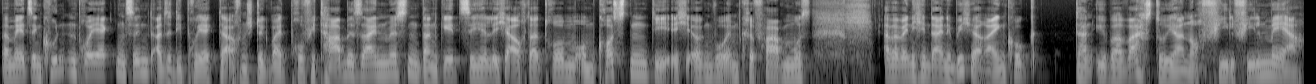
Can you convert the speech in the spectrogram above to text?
Wenn wir jetzt in Kundenprojekten sind, also die Projekte auch ein Stück weit profitabel sein müssen, dann geht es sicherlich auch darum, um Kosten, die ich irgendwo im Griff haben muss. Aber wenn ich in deine Bücher reingucke, dann überwachst du ja noch viel, viel mehr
